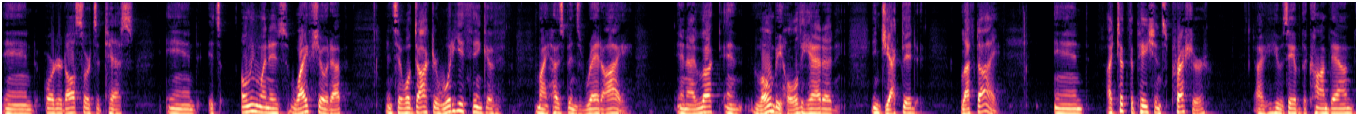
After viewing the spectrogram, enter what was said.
and ordered all sorts of tests. And it's only when his wife showed up and said, Well, doctor, what do you think of my husband's red eye? And I looked, and lo and behold, he had an injected left eye. And I took the patient's pressure. Uh, he was able to calm down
